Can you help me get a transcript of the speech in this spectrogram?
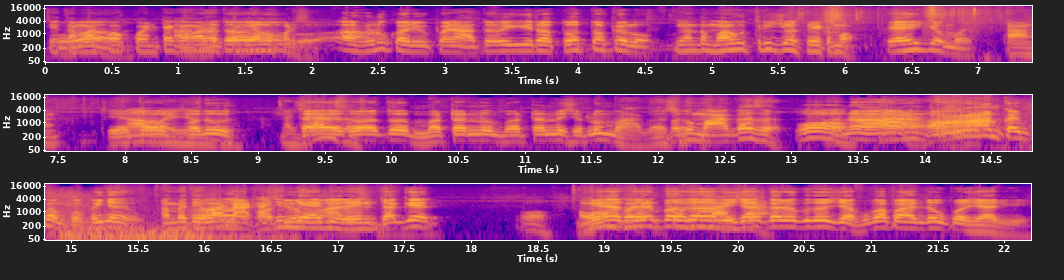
તે તમારો. કોન્ટેક્ટ અમારે તો પડશે. હણું કર્યું પણ આ તો ઈ રતો જ તો પેલો. ત્યાં તો મય ઉતરી ગયો પેટમાં પહેરી ગયો મય. તાણ. જે તો બધું તારે જો તો મટનનું બટનનું કેટલું માગ છે બધું માગ છે આમ કઈ કઈ ના અમે તો નાઠા છે બે બી જગે ઓહ. હું જઈને પછી વિચાર કર્યો કે તો જગુબા પાસે જવું પડશે આર્યું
